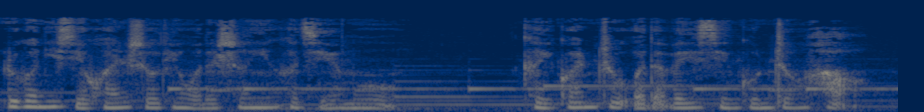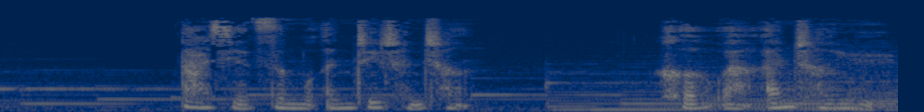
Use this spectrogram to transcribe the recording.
如果你喜欢收听我的声音和节目，可以关注我的微信公众号，大写字母 NG 晨晨和晚安成语。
